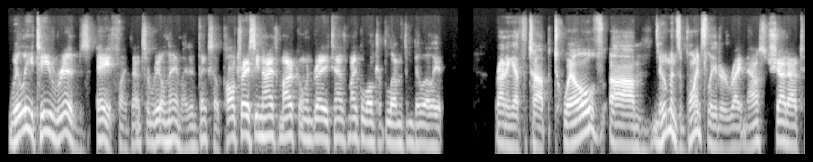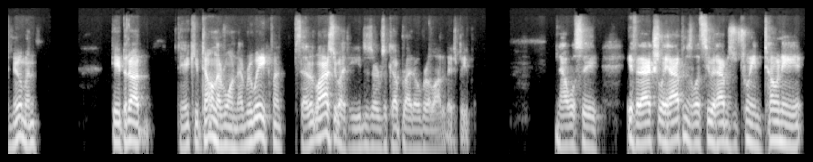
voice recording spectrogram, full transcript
Willy T. Ribbs, eighth. Like that's a real name. I didn't think so. Paul Tracy ninth. Marco Andretti tenth. Michael Waltrip eleventh. And Bill Elliott running at the top 12. Um, Newman's a points leader right now. So shout out to Newman. Keep it up. They keep telling everyone every week. I said it last year, week. He deserves a cup right over a lot of these people. Now we'll see if it actually happens. Let's see what happens between Tony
